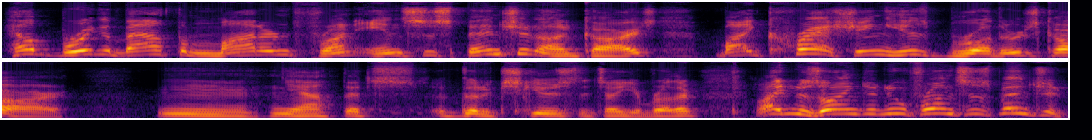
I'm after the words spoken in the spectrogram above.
helped bring about the modern front end suspension on cars by crashing his brother's car. Mm, yeah, that's a good excuse to tell your brother. I designed a new front suspension.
